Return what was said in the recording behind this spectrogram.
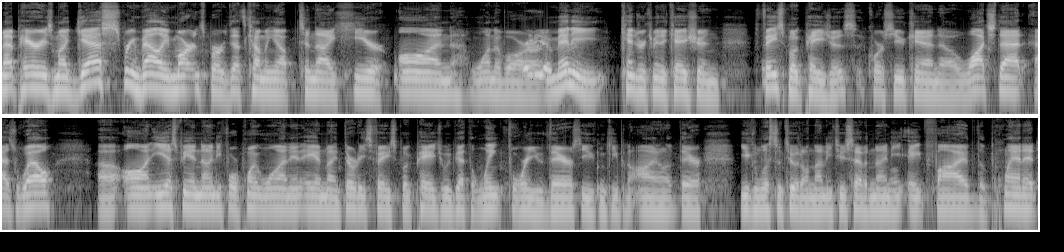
Matt Perry is my guest. Spring Valley, Martinsburg. That's coming up tonight here on one of our Radio many Kindred Communication Facebook pages. Of course, you can uh, watch that as well uh, on ESPN 94.1 and AM 930's Facebook page. We've got the link for you there, so you can keep an eye on it there. You can listen to it on 92.7, 98.5, The Planet.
